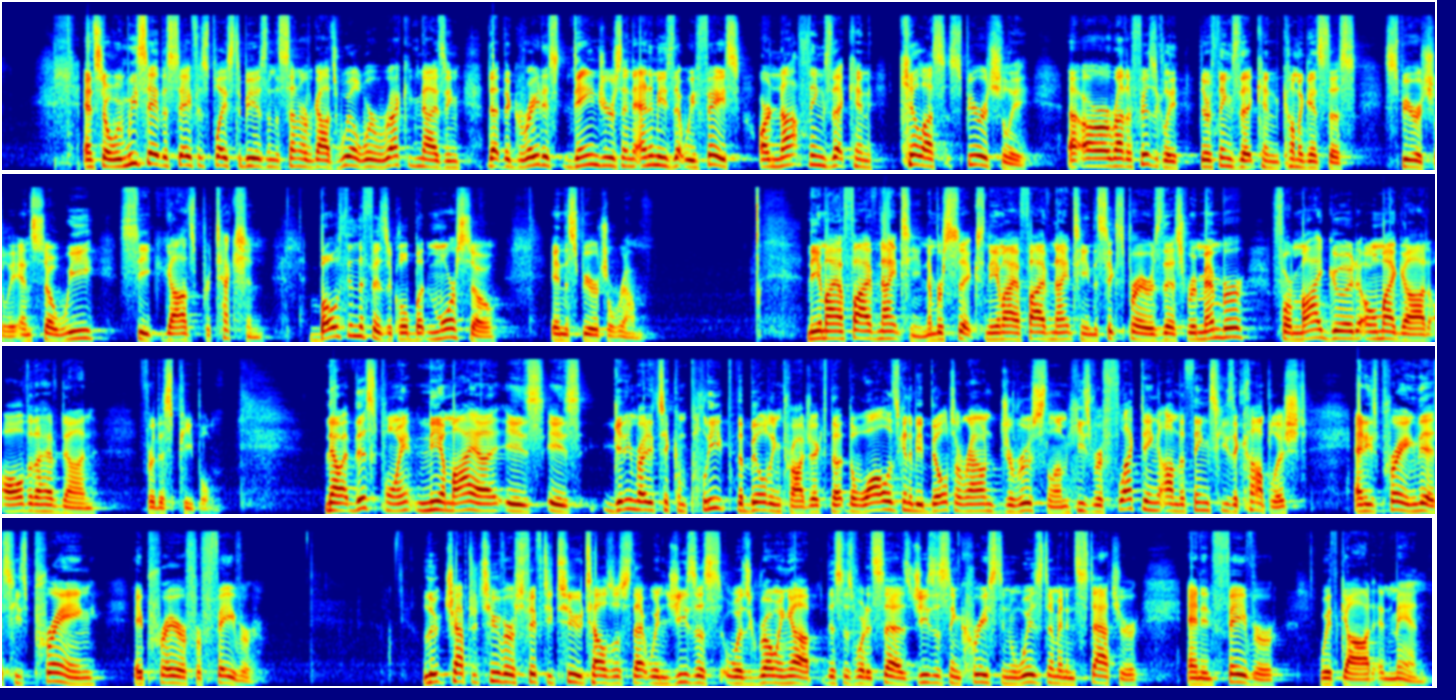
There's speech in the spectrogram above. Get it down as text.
And so when we say the safest place to be is in the center of God's will, we're recognizing that the greatest dangers and enemies that we face are not things that can kill us spiritually, uh, or rather physically, they're things that can come against us spiritually. And so we seek God's protection, both in the physical, but more so in the spiritual realm. Nehemiah 5:19, number 6. Nehemiah 5:19, the sixth prayer is this: "Remember for my good, O my God, all that I have done for this people." Now, at this point, Nehemiah is, is getting ready to complete the building project. The, the wall is going to be built around Jerusalem. He's reflecting on the things he's accomplished, and he's praying this. He's praying a prayer for favor. Luke chapter 2, verse 52 tells us that when Jesus was growing up, this is what it says Jesus increased in wisdom and in stature and in favor with God and man.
